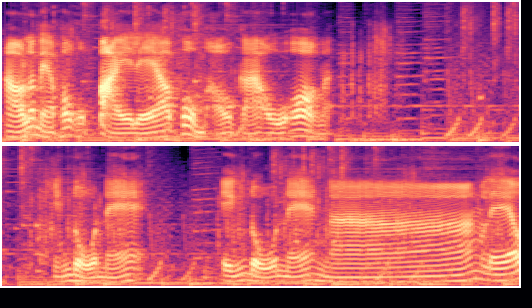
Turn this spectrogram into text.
เอาแล้วแหมพ่อเขาไปแล้วผมเอากาโอออกละเอ็งโดนแน่เอ็งโดนแน่งางแล้ว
